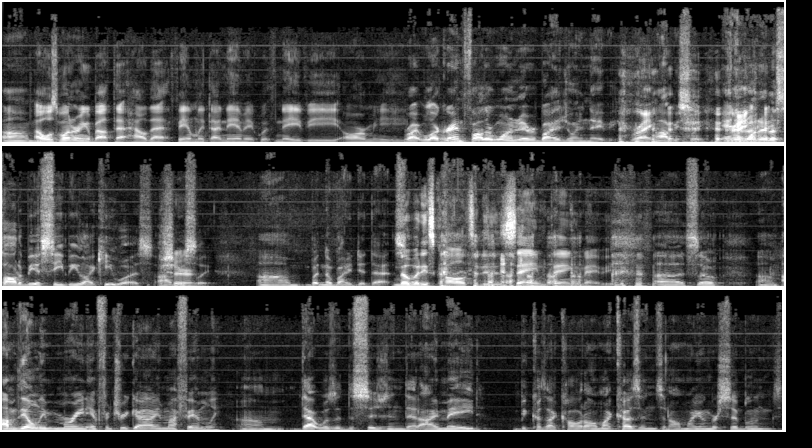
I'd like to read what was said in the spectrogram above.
Um, I was wondering about that, how that family dynamic with Navy, Army. Right. Well, our when- grandfather wanted everybody to join the Navy. Right. Obviously, and Right. he wanted us all to be a CB like he was. Sure. Obviously, um, but nobody did that. so- Nobody's called to do the same thing, maybe. uh, so um, I'm the only Marine infantry guy in my family. Um, that was a decision that I made because I called all my cousins and all my younger siblings,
